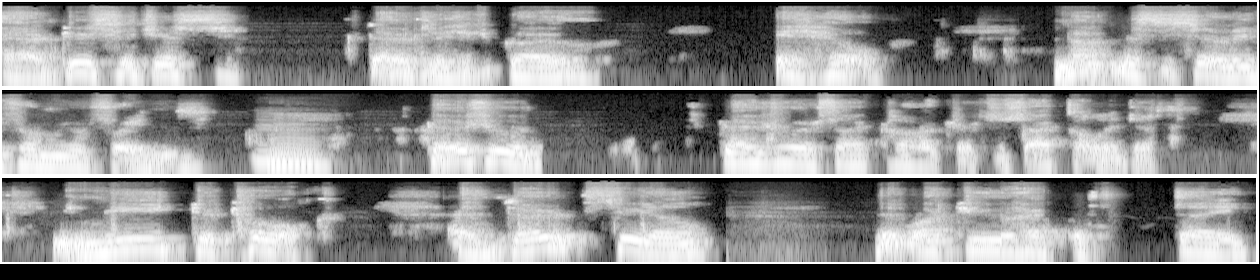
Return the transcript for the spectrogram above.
I do suggest don't let it go. Get help, not necessarily from your friends. Mm. Go to a go to a psychiatrist, a psychologist. You need to talk, and don't feel that what you have to say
